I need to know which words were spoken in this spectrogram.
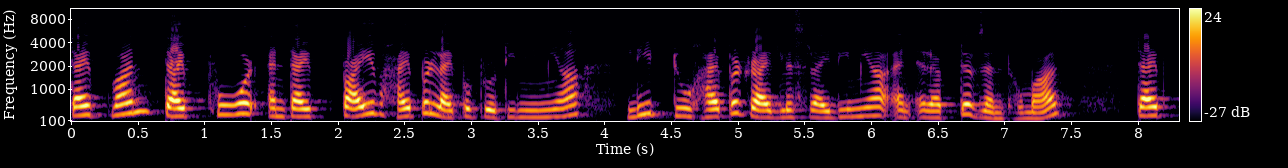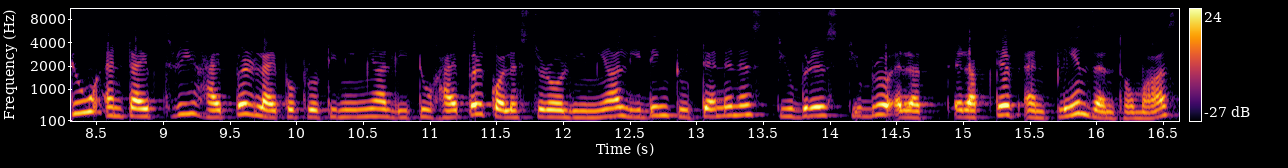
type 1, type 4 and type 5 hyperlipoproteinemia lead to hypertriglyceridemia and eruptive xanthomas. Type 2 and type 3 hyperlipoproteinemia lead to hypercholesterolemia leading to tendinous, tuberous, tuberoeruptive and plane xanthomas.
